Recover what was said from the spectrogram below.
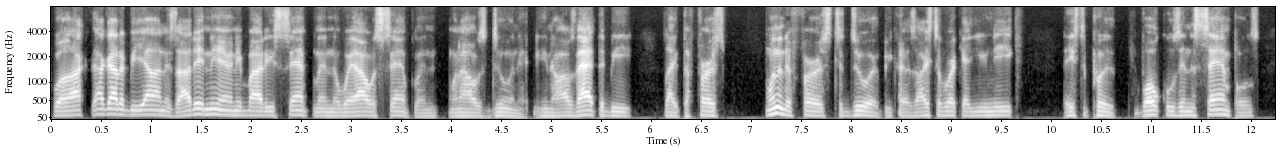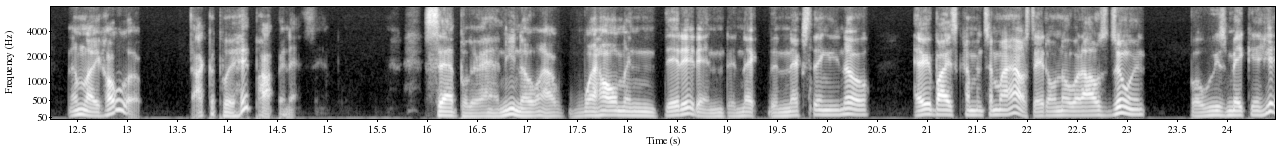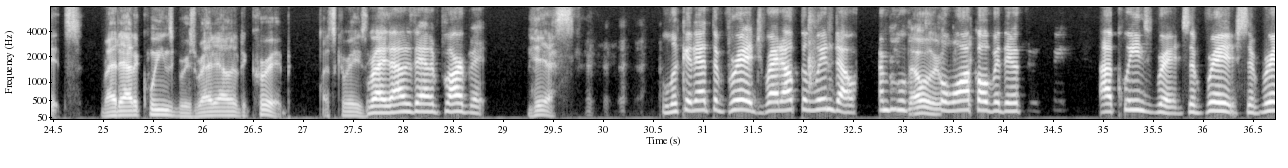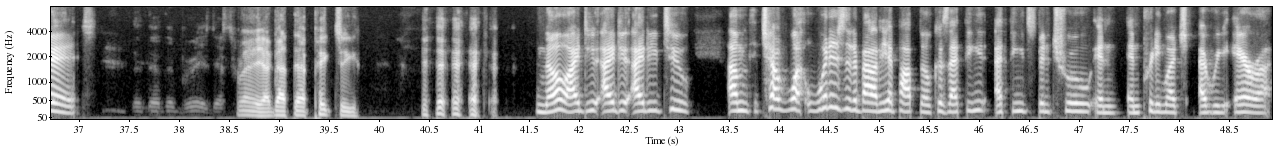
Well, I, I got to be honest. I didn't hear anybody sampling the way I was sampling when I was doing it. You know, I was I had to be like the first, one of the first to do it because I used to work at Unique. They used to put vocals in the samples, and I'm like, hold up, I could put hip hop in that sampler. And, you know, I went home and did it. And the next the next thing you know, everybody's coming to my house. They don't know what I was doing, but we was making hits right out of Queensbridge, right out of the crib. That's crazy. Right out of that apartment. Yes. Looking at the bridge right out the window. I'm going to walk over there, uh, Queensbridge, the bridge, the bridge. The bridge. That's right. I got that picture. no, I do, I do, I do too. Um, Chuck, what what is it about hip hop though? Because I think I think it's been true in in pretty much every era.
